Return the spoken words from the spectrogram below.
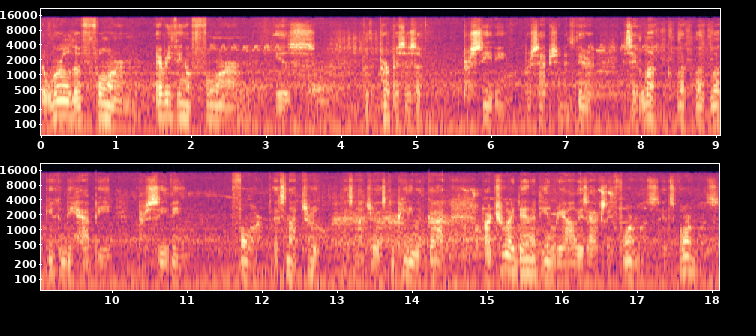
the world of form, everything of form is for the purposes of perceiving, perception. It's there to say, look, look, look, look, you can be happy perceiving form. That's not true. That's not true. That's competing with God. Our true identity in reality is actually formless. It's formless.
